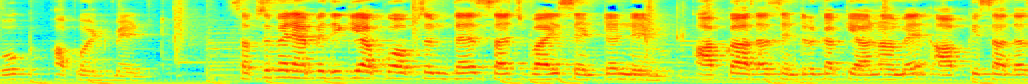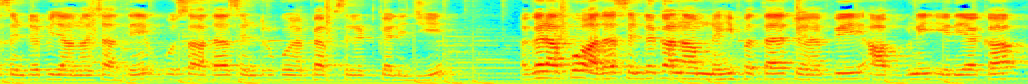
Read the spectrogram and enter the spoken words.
बुक अपॉइंटमेंट सबसे पहले यहाँ पे देखिए आपको ऑप्शन मिलता है सर्च बाय सेंटर नेम आपका आधार सेंटर का क्या नाम है? आप किस आधार सेंटर पे जाना चाहते हैं, उस आधार सेंटर को यहाँ पे आप सेलेक्ट कर लीजिए। अगर आपको आधार सेंटर का नाम नहीं पता है तो यहाँ पे आप अपने एरिया का,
